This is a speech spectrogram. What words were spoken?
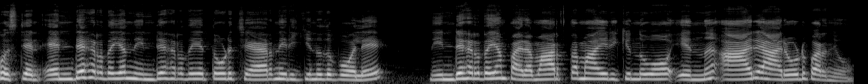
ക്വസ്റ്റ്യൻ എന്റെ ഹൃദയം നിന്റെ ഹൃദയത്തോട് ചേർന്നിരിക്കുന്നത് പോലെ നിന്റെ ഹൃദയം പരമാർത്ഥമായിരിക്കുന്നുവോ എന്ന് ആര് ആരോട് പറഞ്ഞു?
